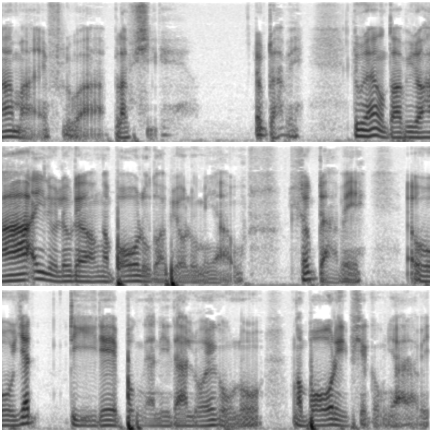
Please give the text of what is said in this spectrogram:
ငါမှ influencer ဘယ်လောက်ရှိတယ် လောက်တာပဲလူတိုင်းကိုသွားပြီးတော့ဟာအဲ့လိုလောက်တဲ့ကောင်ငဘောလို့သွားပြောလို့မရဘူးလောက်တာပဲဟိုရက်တီတဲ့ပုံစံတွေဒါလွဲကုန်လို့ငဘောတွေဖြစ်ကုန်ကြတာပဲ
